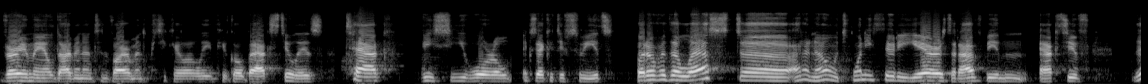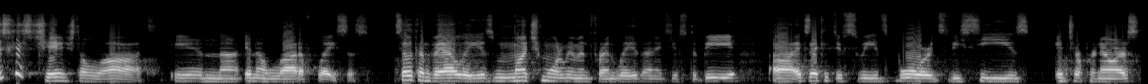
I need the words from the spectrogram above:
very male dominant environment, particularly if you go back, still is tech, VC world, executive suites. But over the last, uh, I don't know, 20, 30 years that I've been active, this has changed a lot in, uh, in a lot of places. Silicon Valley is much more women friendly than it used to be. Uh, executive suites, boards, VCs, entrepreneurs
